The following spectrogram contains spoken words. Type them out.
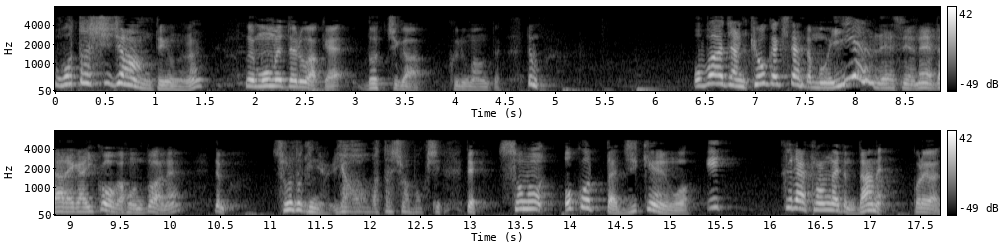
私じゃんっていうのね。で、揉めてるわけ。どっちが車運転。でも、おばあちゃん教会来たんだもういいやんですよね。誰が行こうが本当はね。でも、その時には、いや、私は牧師。で、その起こった事件をいくら考えてもダメ。これが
